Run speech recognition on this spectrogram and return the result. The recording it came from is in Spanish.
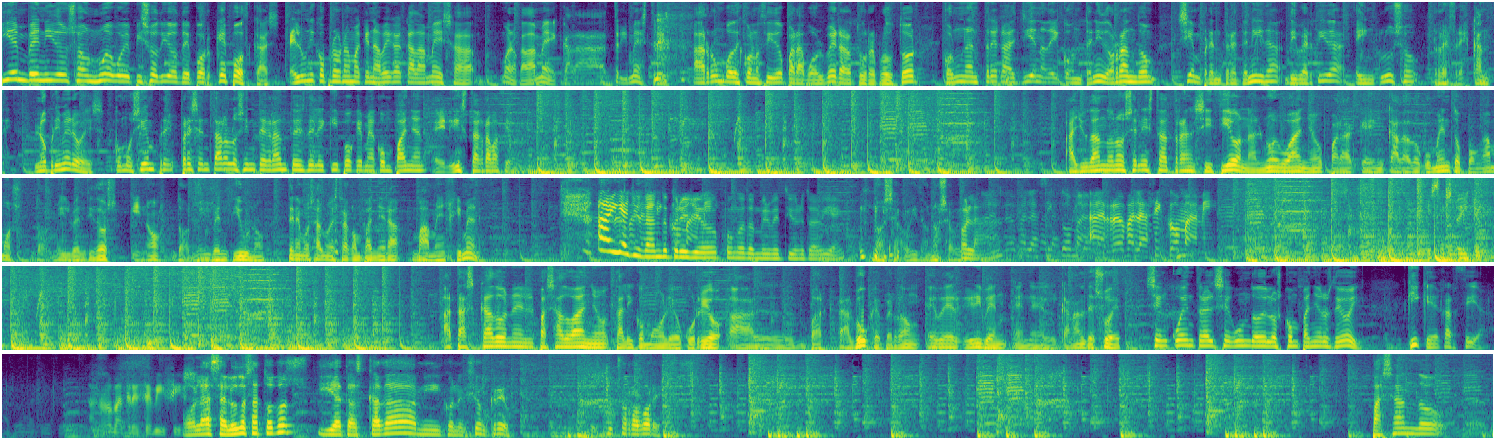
Bienvenidos a un nuevo episodio de Por qué Podcast, el único programa que navega cada mes, a, bueno, cada mes, cada trimestre, a rumbo desconocido para volver a tu reproductor con una entrega llena de contenido random, siempre entretenida, divertida e incluso refrescante. Lo primero es, como siempre, presentar a los integrantes del equipo que me acompañan en esta grabación. Ayudándonos en esta transición al nuevo año para que en cada documento pongamos 2022 y no 2021, tenemos a nuestra compañera Mamen Jiménez. Ay, ayudando, pero yo pongo 2021 todavía. ¿eh? No se ha oído, no se ha oído. Hola. Arroba la psicomami. Esa soy yo. Atascado en el pasado año, tal y como le ocurrió al, al buque perdón, Evergriven en el canal de Suez, se encuentra el segundo de los compañeros de hoy, Quique García. Arroba 13 bicis. Hola, saludos a todos y atascada mi conexión, creo. Escucho robores. Pasando,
